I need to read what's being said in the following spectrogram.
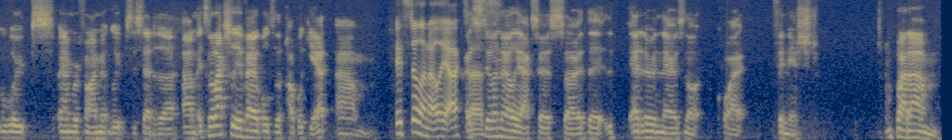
loops and refinement loops. This editor, um, it's not actually available to the public yet. Um, It's still in early access. it's still in early access, so the, the editor in there is not quite finished. But um,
